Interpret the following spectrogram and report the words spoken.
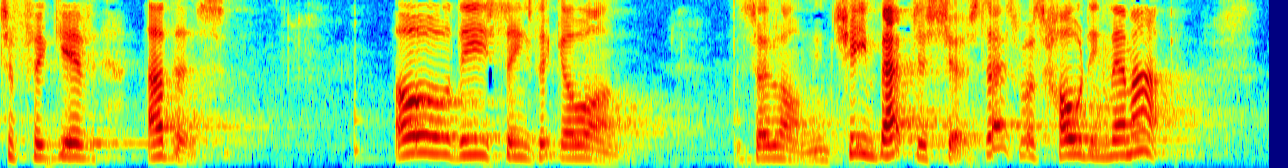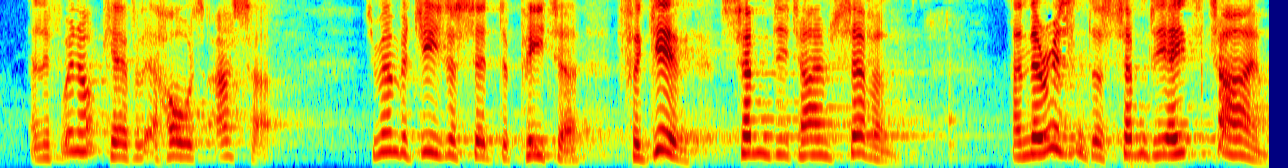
to forgive others. Oh, these things that go on so long. In Cheam Baptist Church, that's what's holding them up. And if we're not careful, it holds us up. Do you remember Jesus said to Peter, forgive 70 times 7? And there isn't a 78th time.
